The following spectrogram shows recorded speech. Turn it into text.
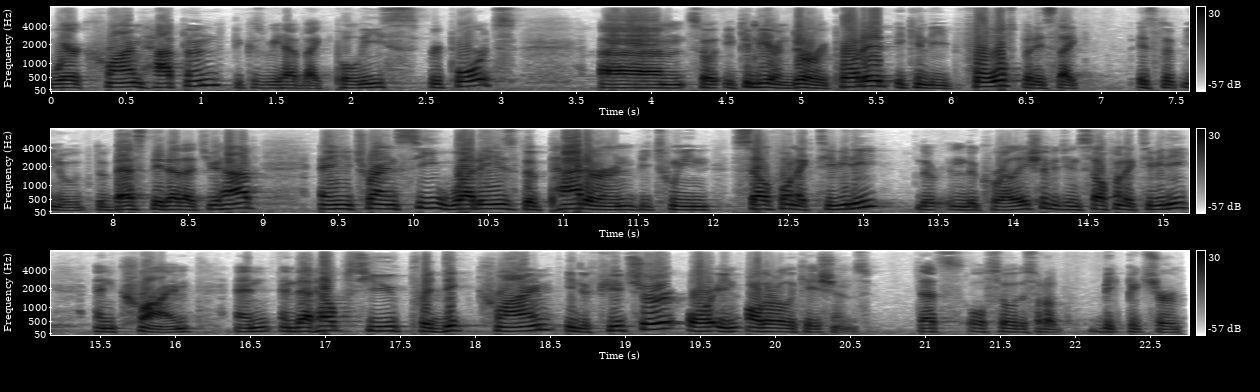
where crime happened because we have like police reports. Um, so it can be underreported, it can be false, but it's like it's the you know the best data that you have, and you try and see what is the pattern between cell phone activity, the, in the correlation between cell phone activity and crime, and, and that helps you predict crime in the future or in other locations. That's also the sort of big picture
